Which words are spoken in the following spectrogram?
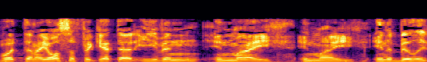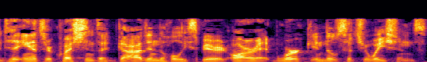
But then I also forget that even in my, in my inability to answer questions that God and the Holy Spirit are at work in those situations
